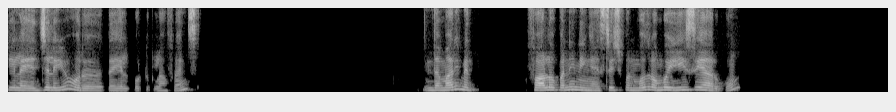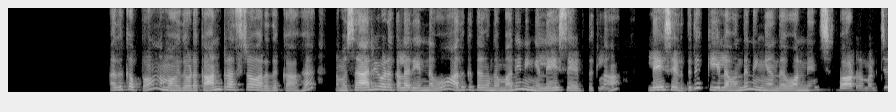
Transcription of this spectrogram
கீழே எஜ்ஜிலையும் ஒரு தையல் போட்டுக்கலாம் ஃப்ரெண்ட்ஸ். இந்த மாதிரி மெத் ஃபாலோ பண்ணி நீங்கள் ஸ்டிச் பண்ணும்போது ரொம்ப ஈஸியாக இருக்கும். அதுக்கப்புறம் நம்ம இதோட கான்ட்ராஸ்டாக வர்றதுக்காக நம்ம சாரியோட கலர் என்னவோ அதுக்கு தகுந்த மாதிரி நீங்கள் லேஸ் எடுத்துக்கலாம். லேஸ் எடுத்துகிட்டு கீழே வந்து நீங்கள் அந்த ஒன் இன்ச் பார்டர் மடித்து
